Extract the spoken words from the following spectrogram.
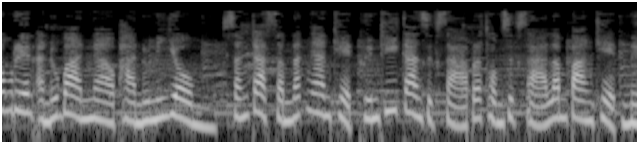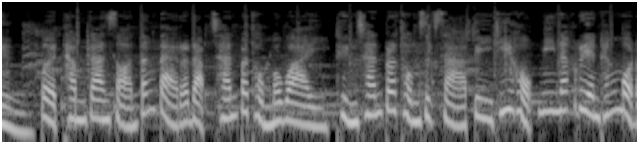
โรงเรียนอนุบาลงาวพานุนิยม สังกัดสำนักงานเขตพื้นที่การศึกษาประถมศึกษาลำปางเขตหนึ่งเปิดทำการสอนตั้งแต่ระดับชั้นประถมวัย ถึงชั้นประถมศึกษาปีที่ 6 มีนักเรียนทั้งหมด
